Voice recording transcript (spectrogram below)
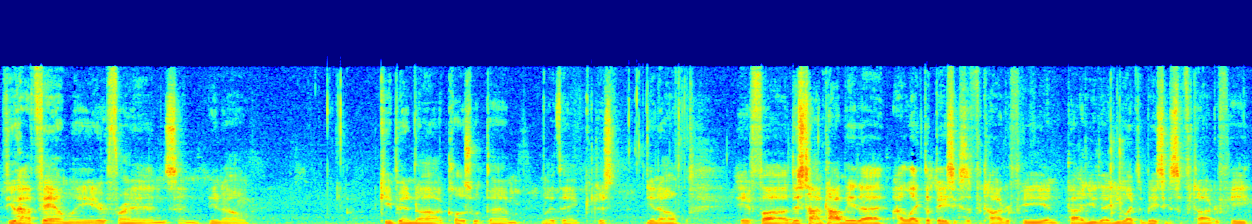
if you have family or friends, and you know, keeping uh, close with them. I think just you know, if uh, this time taught me that I like the basics of photography, and taught you that you like the basics of photography.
